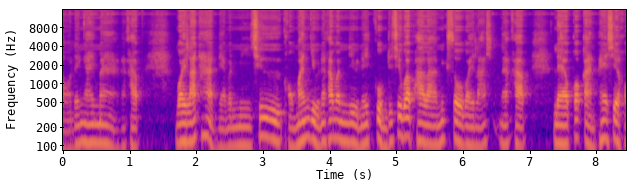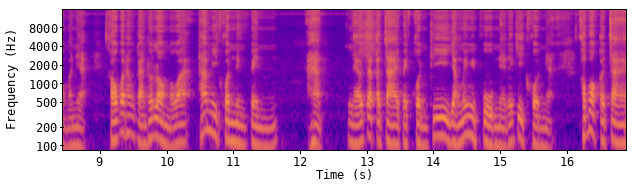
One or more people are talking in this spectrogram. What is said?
ต่อได้ง่ายมากนะครับ ไวรัสหัดเนี่ยมันมีชื่อของมันอยู่นะครับ มันอยู่ในกลุ่มที่ชื่อว่าพารามิกโซไวรัสนะครับ แล้วก็การแพร่เชื้อของมันเนี่ยเขาก็ทำการทดลองมาว่า ถ้ามีคนหนึ่งเป็นหัดแล้วจะกระจายไปคนที่ยังไม่มีภูมิเนี่ยได้กี่คนเนี่ย เขาบอกกระจาย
